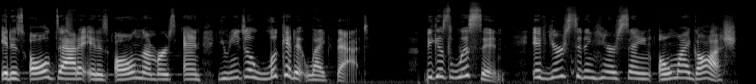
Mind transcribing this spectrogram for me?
It is all data, it is all numbers, and you need to look at it like that. Because listen, if you're sitting here saying, oh my gosh,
